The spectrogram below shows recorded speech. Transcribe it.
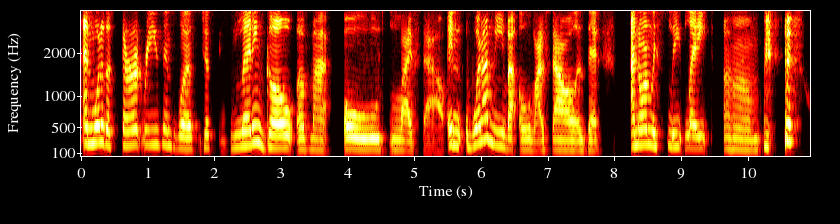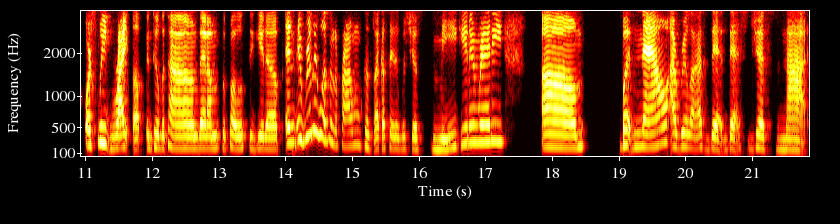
And one of the third reasons was just letting go of my old lifestyle. And what I mean by old lifestyle is that I normally sleep late um, or sleep right up until the time that I'm supposed to get up. And it really wasn't a problem because, like I said, it was just me getting ready. Um, but now I realize that that's just not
